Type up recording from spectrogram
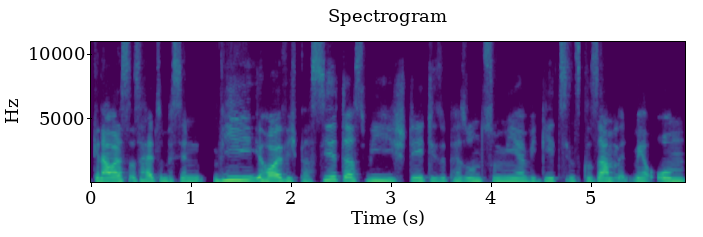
Genau, das ist halt so ein bisschen, wie häufig passiert das? Wie steht diese Person zu mir? Wie geht sie insgesamt mit mir um?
